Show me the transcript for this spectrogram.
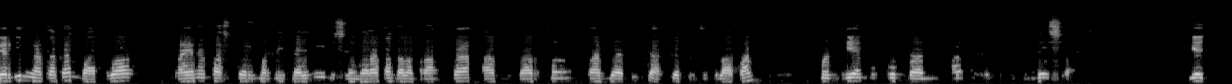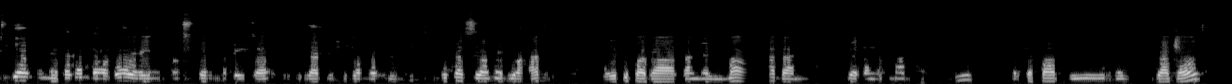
Ferdi mengatakan bahwa layanan paspor merdeka ini diselenggarakan dalam rangka Hari Dharma Karya ke-78 Kementerian Hukum dan HAM Indonesia dia juga mengatakan bahwa layanan transfer merdeka digelar di Jakarta ini bukan selama dua hari, yaitu pada tanggal 5 dan juga tanggal 6 ini bertepat di Jakarta,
